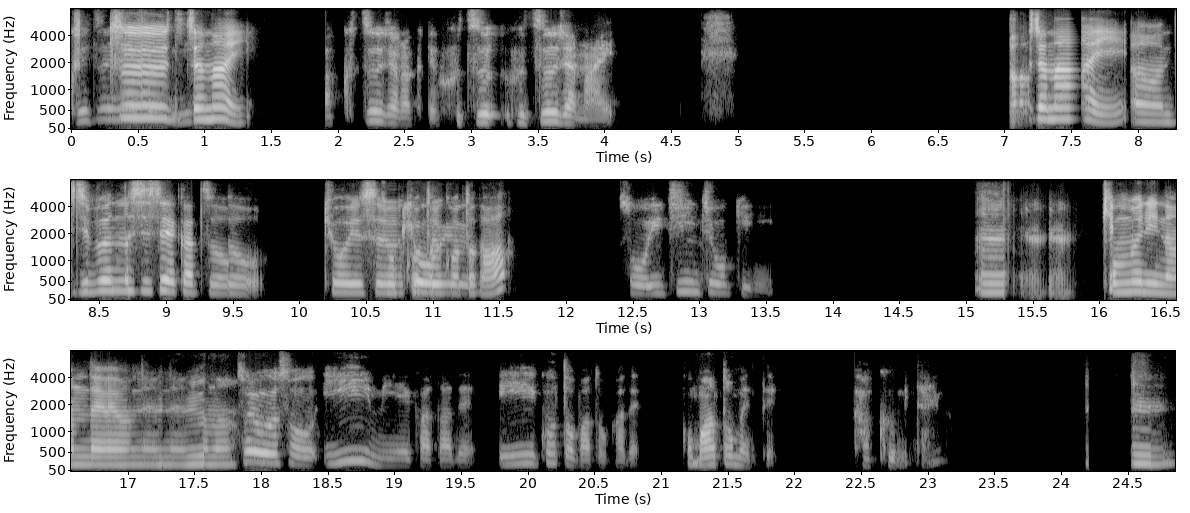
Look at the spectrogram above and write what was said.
別に苦痛じゃないあ、苦痛じゃなくて、普通、普通じゃない。あじゃない？あ自分の私生活を共有すること共有ことが？そう、一日おきに。うん。結構無理なんだよね。それをそう、いい見え方で、いい言葉とかで、こうまとめて書くみたいな。うん。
